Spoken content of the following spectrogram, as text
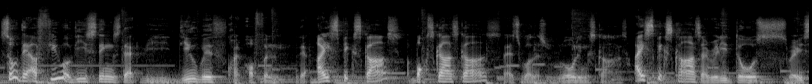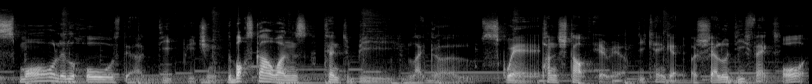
So there are a few of these things that we deal with quite often. The ice pick scars, boxcar scars, as well as rolling scars. Ice pick scars are really those very small little holes that are deep reaching. The boxcar ones tend to be like a square, punched out area. You can get a shallow defect or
